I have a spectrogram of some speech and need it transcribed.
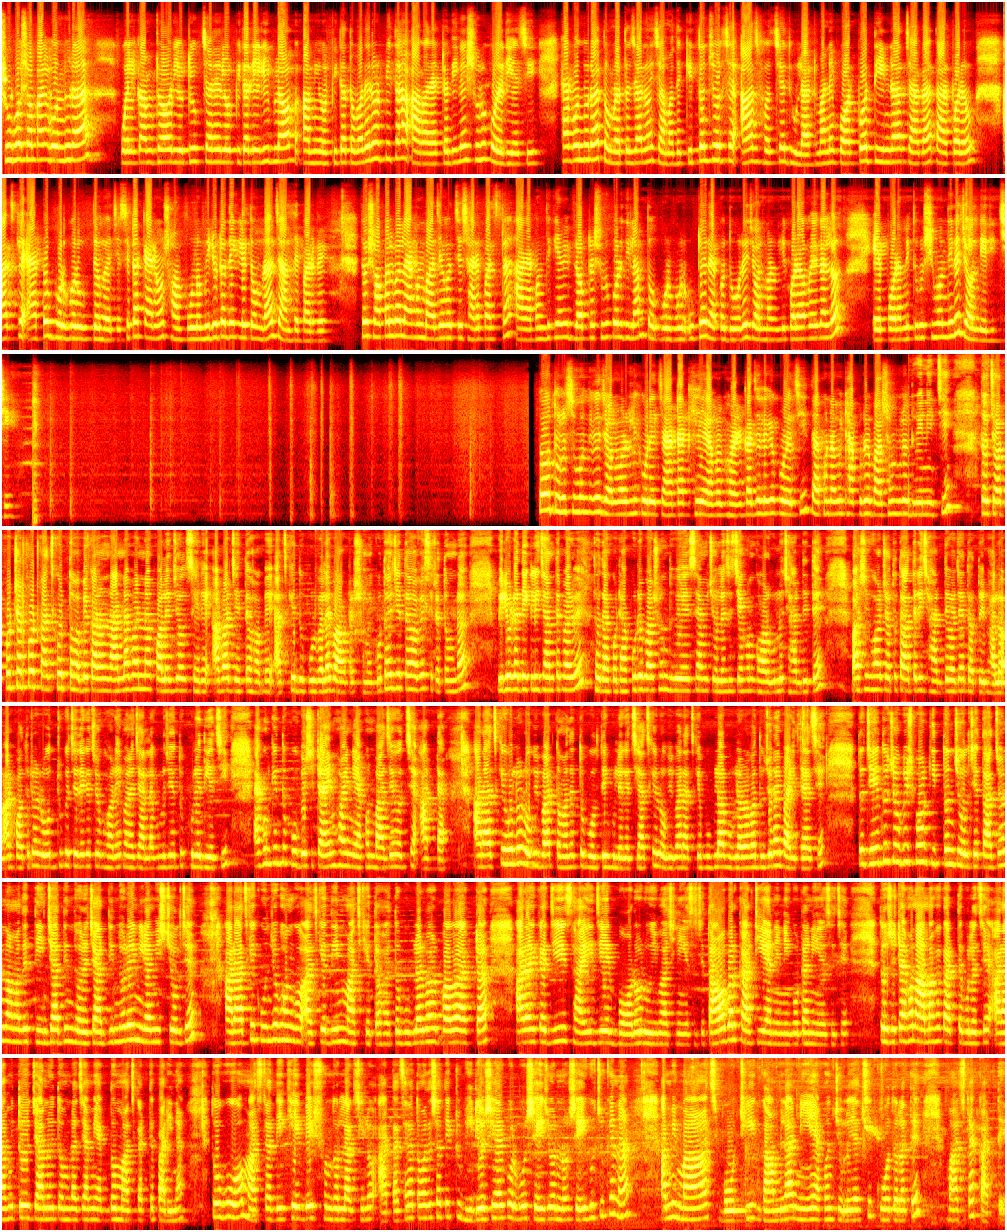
শুভ সকাল বন্ধুরা। Welcome to our YouTube channel Arpita daily blog আমি অর্পিতা, তোমাদের অর্পিতা, আবার একটা দিনে শুরু করে দিয়েছি। হ্যাঁ বন্ধুরা, তোমরা তো জানোই যে আমাদের কীর্তন চলছে। আজ হচ্ছে ধুলাট মানে পরপর দিন রাত জাগা, তারপরেও আজকে এত ভোর ভোর উঠতে হয়েছে। সেটা কেন? সম্পূর্ণ ভিডিওটা দেখলে তোমরা জানতে পারবে। তো সকালবেলা এখন বাজে হচ্ছে সাড়ে পাঁচটা, আর এখন থেকে আমি ব্লগটা শুরু করে দিলাম। তো ভোর ভোর উঠে দেখো দৌড়ে জলমারুলি করা হয়ে গেল। এরপর আমি তুলসী মন্দিরে জল দিয়ে দিচ্ছি। তো তুলসী মন্দিরে জলমারলি করে চাটা খেয়ে আবার ঘরের কাজে লেগে পড়েছি। তখন আমি ঠাকুরের বাসনগুলো ধুয়ে নিচ্ছি। তো চটপট চটপট কাজ করতে হবে কারণ রান্না বান্না কলের জল সেরে আবার যেতে হবে। আজকে দুপুরবেলায় বারোটার সময়। কোথায় যেতে হবে সেটা তোমরা ভিডিওটা দেখলেই জানতে পারবে। তো দেখো, ঠাকুরের বাসন ধুয়ে এসে আমি চলে এসেছি এখন ঘরগুলো ঝাড় দিতে। বাসি ঘর যত তাড়াতাড়ি ঝাড় দেওয়া যায় ততই ভালো। আর কতটা রোদ ঢুকেছে দেখেছ ঘরে? মানে জানলাগুলো যেহেতু খুলে দিয়েছি। এখন কিন্তু খুব বেশি টাইম হয়নি। এখন বাজে হচ্ছে আটটা। আর আজকে হলো রবিবার, তোমাদের তো বলতেই ভুলে গেছি, আজকে রবিবার, আজকে বুগলা বুগলার বাবা দুজনাই বাড়িতে আছে। তো যেহেতু চব্বিশ প্রহর কীর্তন চলছে, তার জন্য আমাদের তিন চার দিন ধরে, চার দিন ধরেই নিরামিষ চলছে। আর আজকে কুঞ্জভঙ্গ আজকের দিন মাছ খেতে হয়। তো বুগলার বাবা একটা আড়াই কেজি সাইজের বড় রুই মাছ নিয়ে এসেছে। তাও আবার কাটিয়ে আনেনি, গোটা নিয়ে এসেছে। তো সেটা এখন আমাকে কাটতে বলেছে। আর আমি তো জানোই তোমরা যে আমি একদম মাছ কাটতে পারি না। তবুও মাছটা দেখে বেশ সুন্দর লাগছিল। আর তাছাড়া তোমাদের সাথে একটু ভিডিও শেয়ার করব সেই জন্য। সেই হুচুকে না আমি মাছ, বটি, গামলা নিয়ে এখন চলে যাচ্ছি কুয়োতলাতে মাছটা কাটতে।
